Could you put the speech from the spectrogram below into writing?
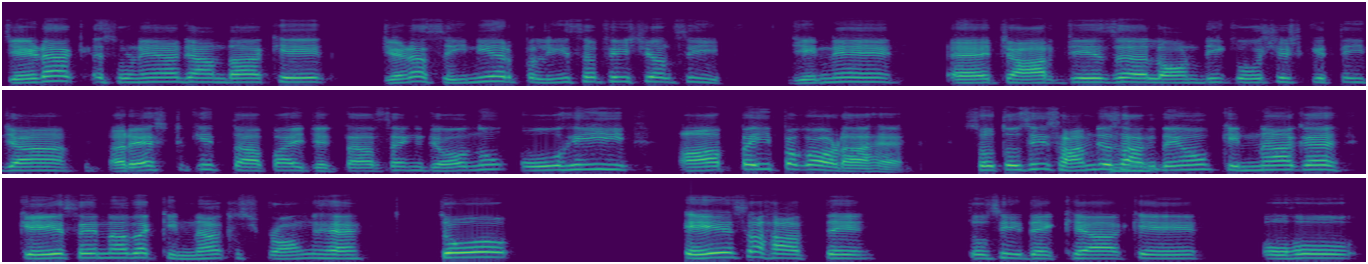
ਜਿਹੜਾ ਸੁਣਿਆ ਜਾਂਦਾ ਕਿ ਜਿਹੜਾ ਸੀਨੀਅਰ ਪੁਲਿਸ ਅਫੀਸ਼ੀਅਲ ਸੀ ਜਿਨੇ ਚਾਰजेस ਲਾਉਣ ਦੀ ਕੋਸ਼ਿਸ਼ ਕੀਤੀ ਜਾਂ ਅਰੈਸਟ ਕੀਤਾ ਭਾਈ ਜਗਤਾਰ ਸਿੰਘ ਜੋਲ ਨੂੰ ਉਹੀ ਆਪੇ ਹੀ ਭਗੌੜਾ ਹੈ। ਸੋ ਤੁਸੀਂ ਸਮਝ। ਸਕਦੇ ਹੋ ਕਿੰਨਾ ਕੁ ਕੇਸ ਇਹਨਾਂ ਦਾ ਕਿੰਨਾ ਕੁ ਸਟਰੋਂਗ ਹੈ। ਸੋ ਇਸ ਹਫ਼ਤੇ ਤੁਸੀਂ ਦੇਖਿਆ ਕਿ ਉਹ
